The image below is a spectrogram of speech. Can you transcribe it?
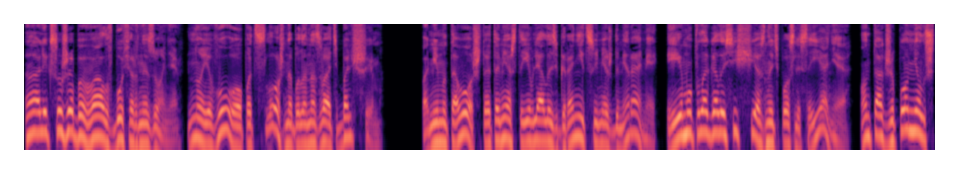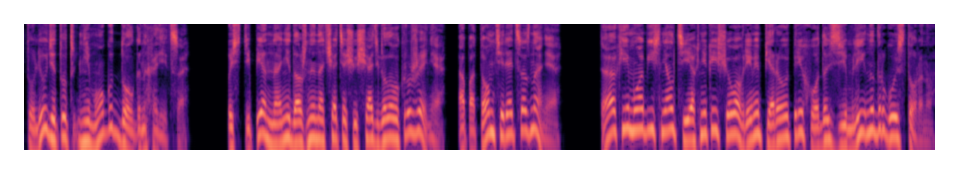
Алекс уже бывал в буферной зоне, но его опыт сложно было назвать большим. Помимо того, что это место являлось границей между мирами, и ему полагалось исчезнуть после слияния, он также помнил, что люди тут не могут долго находиться. Постепенно они должны начать ощущать головокружение, а потом терять сознание. Так ему объяснял техник еще во время первого перехода с Земли на другую сторону.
